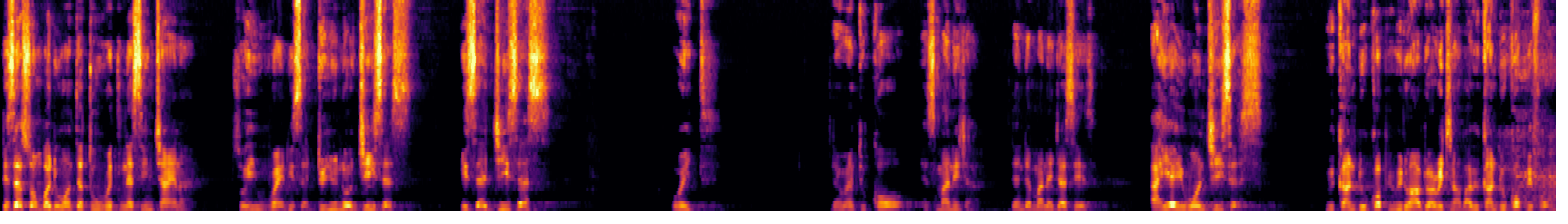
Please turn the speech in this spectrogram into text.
They said somebody wanted to witness in China. So he went. He said, Do you know Jesus? He said, Jesus? Wait. They went to call his manager. Then the manager says, I hear you want Jesus. We can do copy. We don't have the original, but we can do copy for you.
